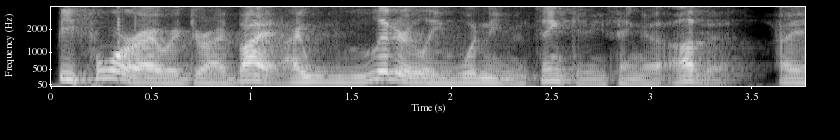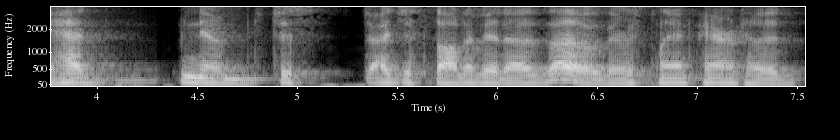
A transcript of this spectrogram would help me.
before I would drive by it, I literally wouldn't even think anything of it. I had, you know, just, I just thought of it as, oh, there's Planned Parenthood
